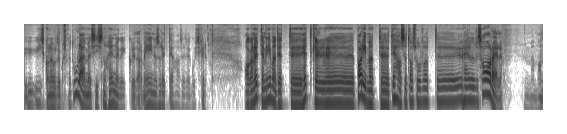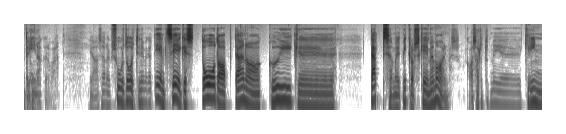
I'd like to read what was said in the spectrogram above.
ühiskonna juurde, kust me tuleme, siis noh, ennekõike olid Armeenias olid tehased ja kuskil. aga no ütleme niimoodi, et hetkel parimad tehased asuvad ühel saarel Mandri-Hiina kõrval. ja seal on üks suur tootja nimega DMC, kes toodab täna kõige täpsemaid mikroskeeme maailmas, kaasa arvatud meie Kirin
